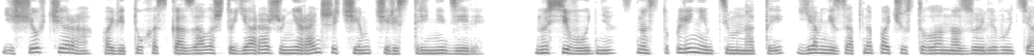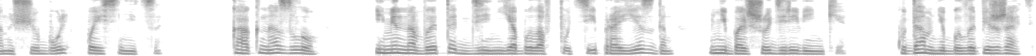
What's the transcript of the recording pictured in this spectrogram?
Еще вчера повитуха сказала, что я рожу не раньше, чем через три недели. Но сегодня, с наступлением темноты, я внезапно почувствовала назойливую тянущую боль в пояснице. Как назло, именно в этот день я была в пути проездом в небольшой деревеньке. Куда мне было бежать?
